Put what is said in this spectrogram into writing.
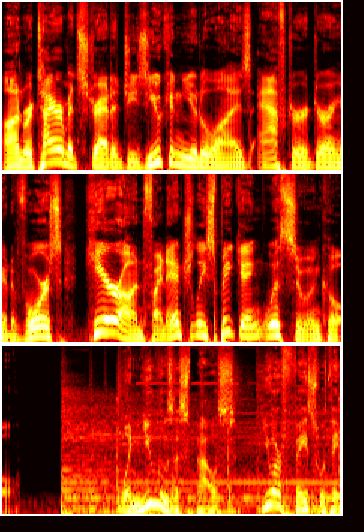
on retirement strategies you can utilize after or during a divorce here on Financially Speaking with Sue and Cole. When you lose a spouse, you are faced with a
